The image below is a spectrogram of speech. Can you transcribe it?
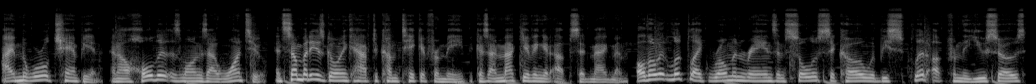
I'm the world champion and I'll hold it as long as I want to. And somebody is going to have to come take it from me because I'm not giving it up, said Magnum. Although it looked like Roman Reigns and Solo Sikoa would be split up from the Usos,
